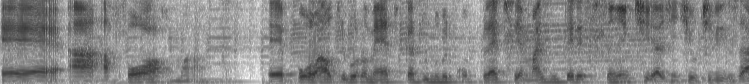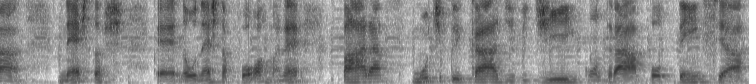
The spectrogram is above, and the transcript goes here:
é, a, a forma é, polar ou trigonométrica do número complexo. E é mais interessante a gente utilizar nestas, é, ou nesta forma, né? Para multiplicar, dividir, encontrar a potência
